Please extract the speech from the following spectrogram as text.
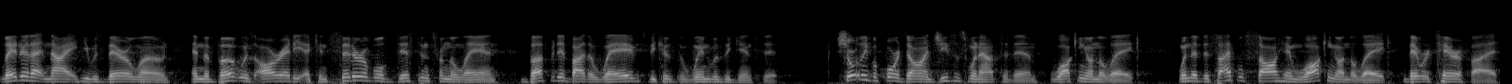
Later that night, he was there alone, and the boat was already a considerable distance from the land, buffeted by the waves because the wind was against it. Shortly before dawn, Jesus went out to them, walking on the lake. When the disciples saw him walking on the lake, they were terrified.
